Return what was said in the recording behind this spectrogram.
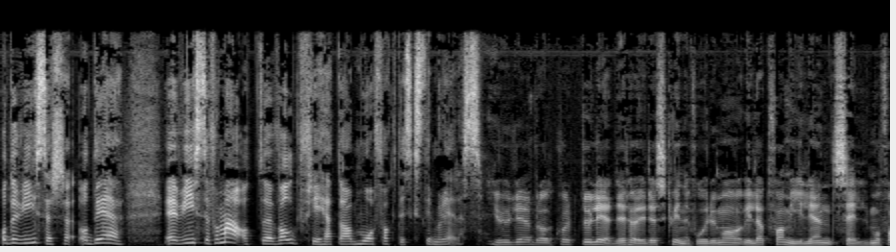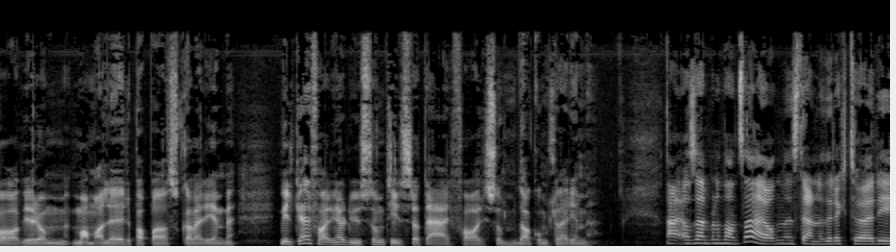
Og, og, det eh, viser for meg at valgfriheten må faktisk stimuleres. Julie Brodkorp, du leder Høyres kvinneforum og vil at familien selv må få avgjøre om mamma eller pappa skal være hjemme. Hvilke erfaringer har du som tilsier at det er far som da kommer til å være hjemme? Nei, altså Blant annet så er jeg administrerende direktør i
